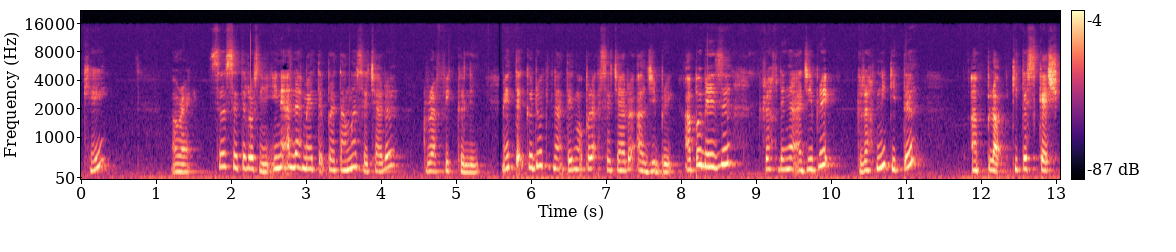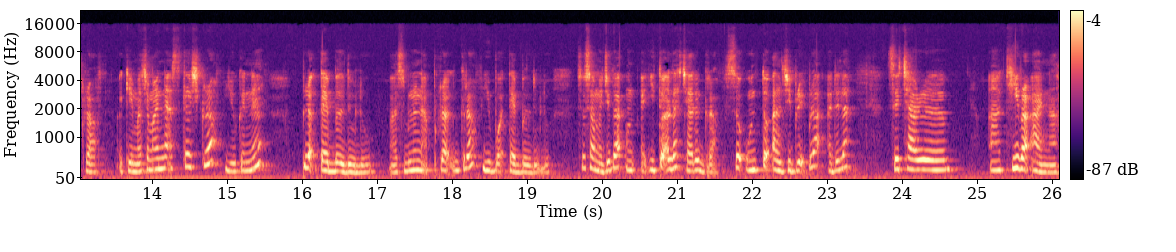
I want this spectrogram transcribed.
Okay, alright. So seterusnya, ini adalah metod pertama secara graphically. Metod kedua kita nak tengok pula secara algebraic. Apa beza graph dengan algebraic? Graph ni kita uh, plot, kita sketch graph. Okey, macam mana nak sketch graph? You kena plot table dulu. Uh, sebelum nak plot graph, you buat table dulu. So sama juga itu adalah cara graf. So untuk algebraic pula adalah secara uh, kiraan lah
